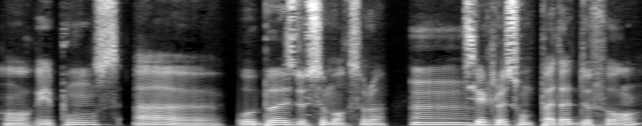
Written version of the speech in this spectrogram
En réponse à, euh, au buzz de ce morceau-là. Mm. Ce qui fait que le son patate de forain,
